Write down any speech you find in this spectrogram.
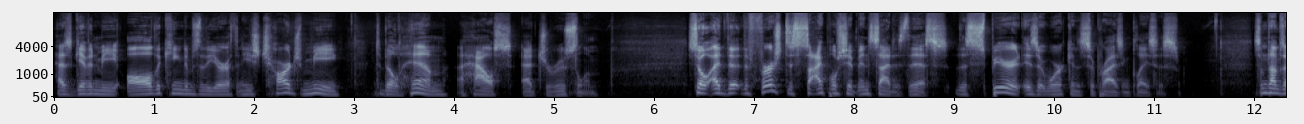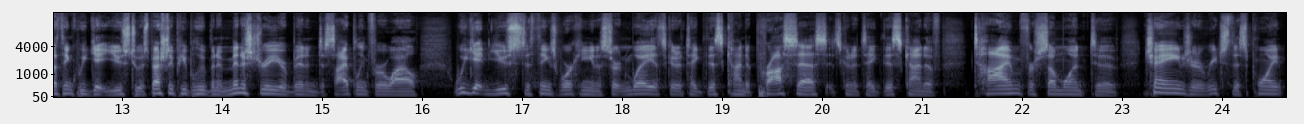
has given me all the kingdoms of the earth, and he's charged me to build him a house at Jerusalem. So uh, the, the first discipleship insight is this the Spirit is at work in surprising places. Sometimes I think we get used to, especially people who've been in ministry or been in discipling for a while, we get used to things working in a certain way. It's going to take this kind of process. It's going to take this kind of time for someone to change or to reach this point.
